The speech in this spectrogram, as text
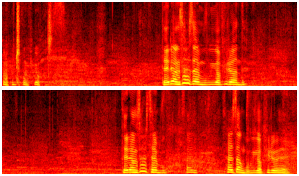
엄청 위험해졌어. 대량 살살 무기가 필요한데. 대량 살살 무 살, 살상 무기가 필요해.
